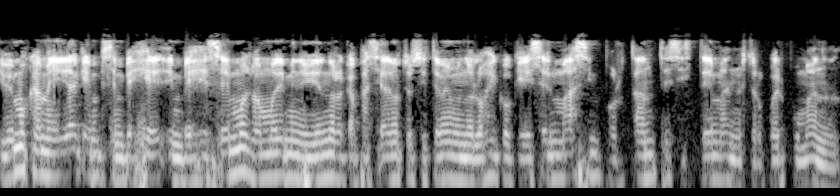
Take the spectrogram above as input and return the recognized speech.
Y vemos que a medida que envejecemos vamos disminuyendo la capacidad de nuestro sistema inmunológico, que es el más importante sistema en nuestro cuerpo humano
